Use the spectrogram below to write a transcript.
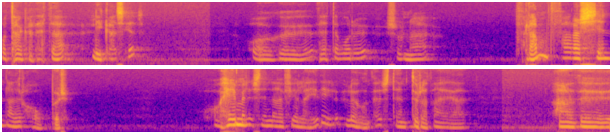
og taka þetta líka að sér. Og uh, þetta voru svona framfara sinnaður hópur. Og heimili sinnaður félagið í lögum þess stendur að það er að, að uh,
